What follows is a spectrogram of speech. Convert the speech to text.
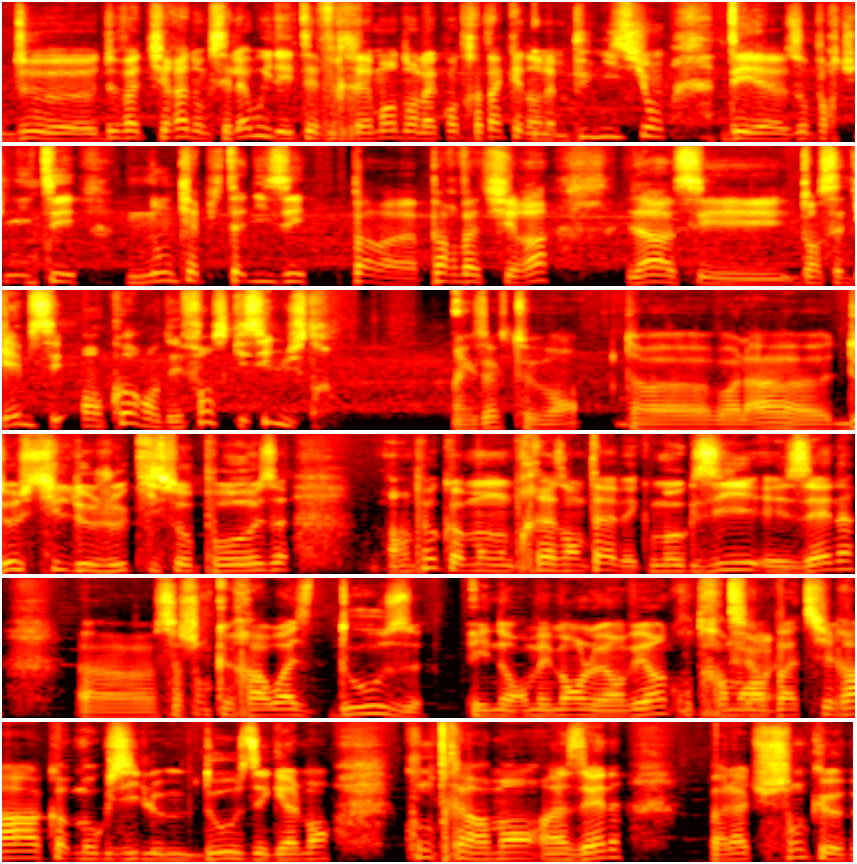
de, de Vatira. Donc c'est là où il était vraiment dans la contre-attaque et dans la punition des euh, opportunités non capitalisées par, euh, par Vatira. Là, c'est dans cette game, c'est encore en défense qui s'illustre. Exactement. Euh, voilà, deux styles de jeu qui s'opposent, un peu comme on présentait avec Moxie et Zen, sachant que Rawaz dose énormément le 1v1, contrairement à Vatira, comme Moxie le dose également, contrairement à Zen. Voilà, tu sens que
